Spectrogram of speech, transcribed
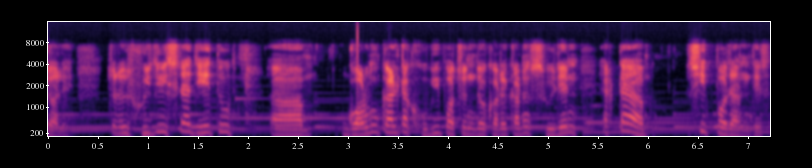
চলে। সুইডিশরা যেহেতু গরমকালটা খুবই পছন্দ করে, কারণ সুইডেন একটা শীত প্রধান দেশ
